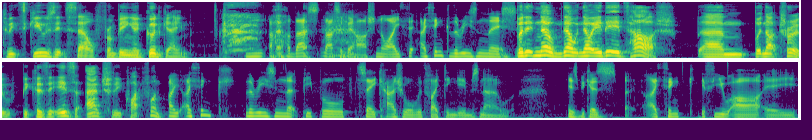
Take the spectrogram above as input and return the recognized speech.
to excuse itself from being a good game. Mm, oh, that's that's a bit harsh. No, I th- I think the reason this But it no no no it is harsh, um, but not true because it is actually quite fun. I, I think the reason that people say casual with fighting games now is because uh, I think if you are a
